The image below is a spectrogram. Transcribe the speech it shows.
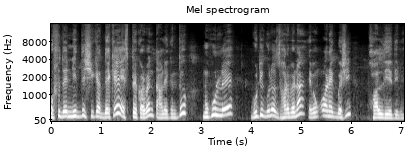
ওষুধের নির্দেশিকা দেখে স্প্রে করবেন, তাহলে কিন্তু মুকুলে গুটিগুলো ঝরবে না এবং অনেক বেশি ফল দিয়ে দিবে।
